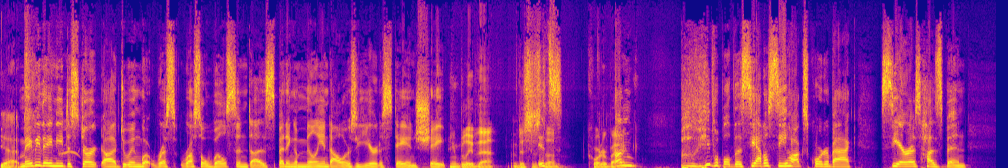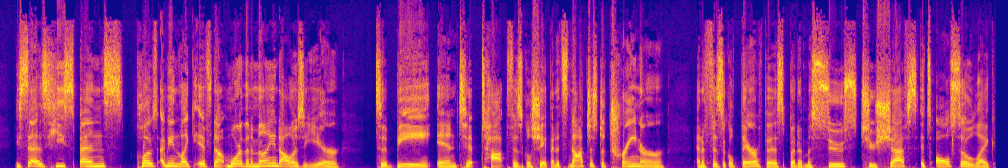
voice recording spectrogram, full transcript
yet. Maybe they need to start uh, doing what Rus- Russell Wilson does, spending a million dollars a year to stay in shape. Can you believe that? This is It's the quarterback. Unbelievable. The Seattle Seahawks quarterback, Ciara's husband, he says he spends close, I mean, like, if not more than a million dollars a year to be in tip top physical shape. And it's not just a trainer and a physical therapist, but a masseuse, two chefs. It's also like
